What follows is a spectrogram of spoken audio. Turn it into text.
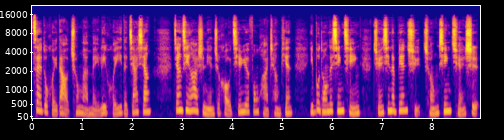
再度回到充满美丽回忆的家乡。将近二十年之后，签约风华唱片，以不同的心情、全新的编曲重新诠释，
